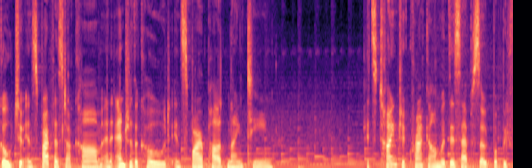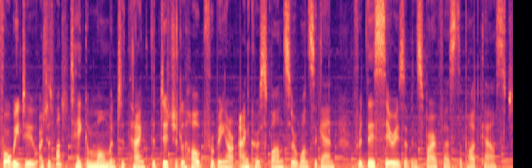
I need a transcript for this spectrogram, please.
Go to inspirefest.com and enter the code InspirePod19. It's time to crack on with this episode, but before we do, I just want to take a moment to thank the Digital Hub for being our anchor sponsor once again for this series of InspireFest, the podcast.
